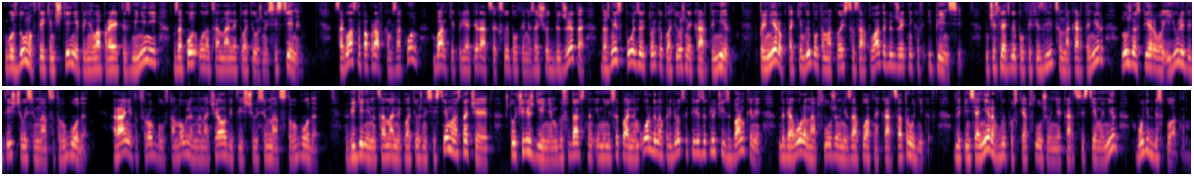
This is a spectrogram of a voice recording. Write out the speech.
Госдума в третьем чтении приняла проект изменений в закон о национальной платежной системе. Согласно поправкам в закон, банки при операциях с выплатами за счет бюджета должны использовать только платежные карты МИР. Примеру, к таким выплатам относятся зарплата бюджетников и пенсии. Начислять выплаты физлицам на карты МИР нужно с 1 июля 2018 года. Ранее этот срок был установлен на начало 2018 года. Введение национальной платежной системы означает, что учреждениям, государственным и муниципальным органам придется перезаключить с банками договоры на обслуживание зарплатных карт сотрудников. Для пенсионеров выпуск и обслуживание карт системы МИР будет бесплатным.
